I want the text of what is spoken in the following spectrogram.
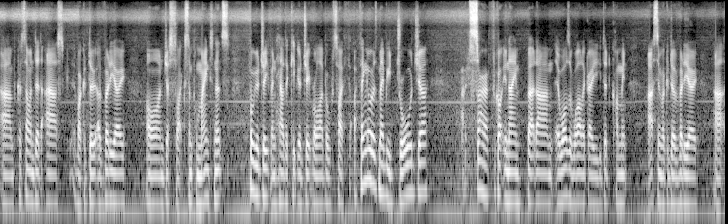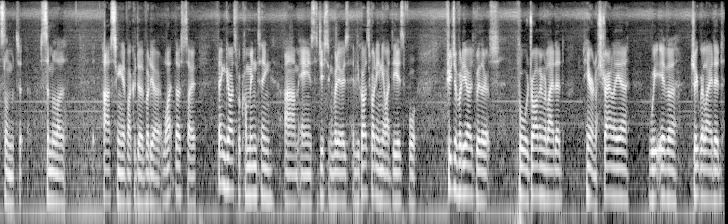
um, because someone did ask if I could do a video on just like simple maintenance for your Jeep and how to keep your Jeep reliable. So I, th I think it was maybe Georgia. Sorry, I forgot your name, but um, it was a while ago. You did comment asking if I could do a video uh, similar, to, similar, asking if I could do a video like this. So thank you guys for commenting um, and suggesting videos. Have you guys got any ideas for future videos, whether it's for driving related, here in Australia, wherever, Jeep related,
